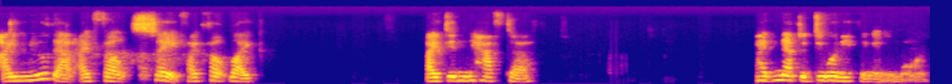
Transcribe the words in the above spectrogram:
I knew that, I felt safe. I felt like I didn't have to I didn't have to do anything anymore.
